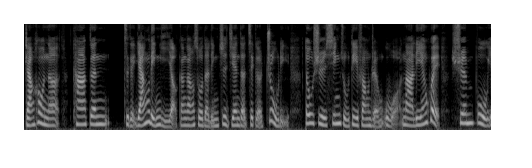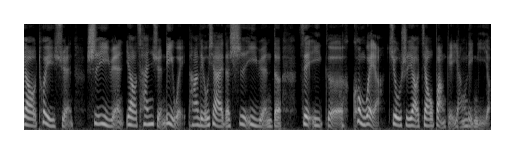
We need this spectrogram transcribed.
然后呢，他跟这个杨玲仪哦，刚刚说的林志坚的这个助理都是新竹地方人物哦。那李延慧宣布要退选市议员，要参选立委，他留下来的市议员的这一个空位啊，就是要交棒给杨玲仪哦。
